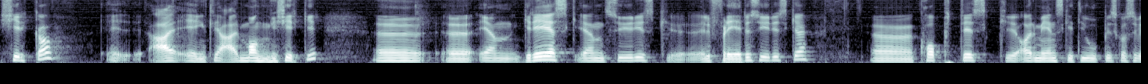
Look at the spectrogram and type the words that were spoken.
kirka eh, er, egentlig er mange kirker. En gresk, en syrisk, eller flere syriske. koptisk, armensk, etiopisk osv.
